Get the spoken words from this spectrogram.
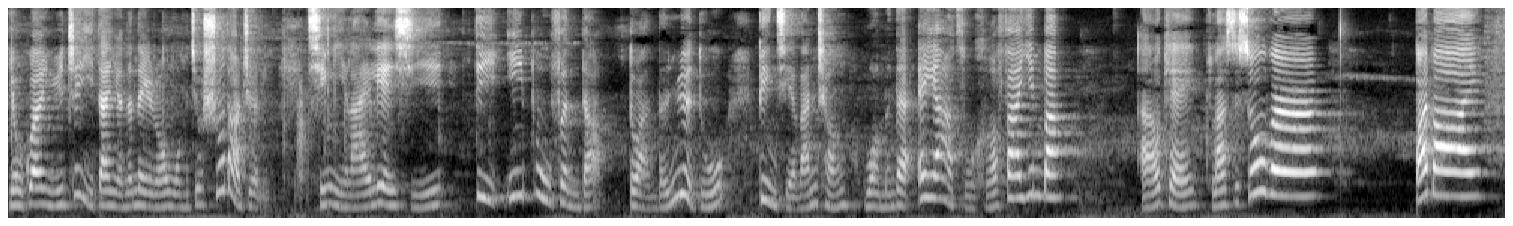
有关于这一单元的内容我们就说到这里，请你来练习。第一部分的短文阅读，并且完成我们的 AR 组合发音吧。OK，class is over，bye bye。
